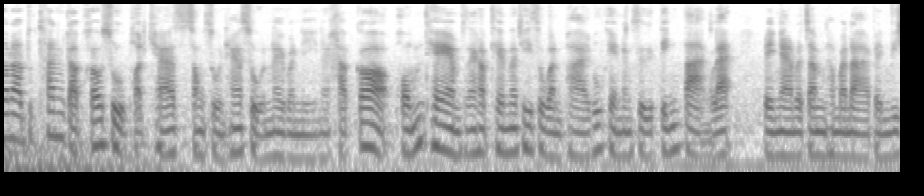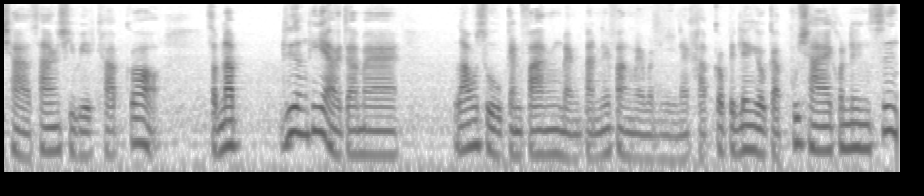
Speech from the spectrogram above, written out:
ยินดีต้อนรับทุกท่านกลับเข้าสู่พอดแคสต์ 2050 ในวันนี้นะครับ ก็ผมเทมส์นะครับ เทมนาทีสุวรรณพาย ผู้เขียนหนังสือ Think ต่าง และเปลี่ยนงานประจำธรรมดาเป็นวิชาสร้างชีวิตครับ ก็สำหรับเรื่องที่อยากจะมาเล่าสู่กันฟังแบ่งปันให้ฟังในวันนี้นะครับ ก็เป็นเรื่องเกี่ยวกับผู้ชายคนหนึ่งซึ่ง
